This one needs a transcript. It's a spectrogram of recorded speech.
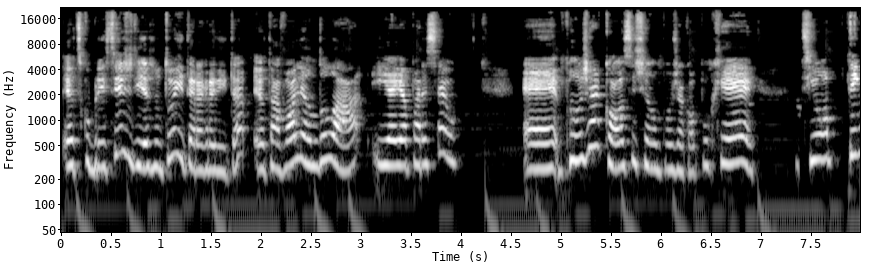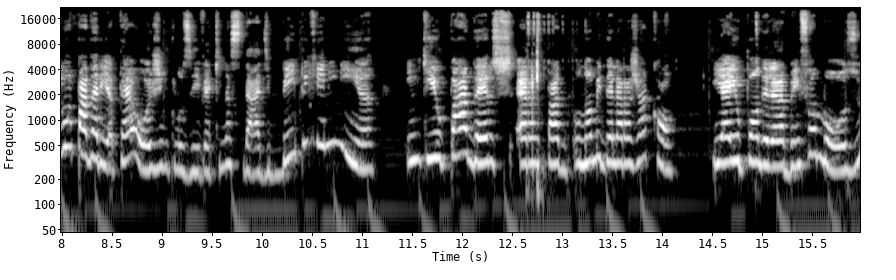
Eu descobri esses dias no Twitter, acredita? Eu tava olhando lá e aí apareceu. É, Pão Jacó se chama Pão Jacó porque tinha uma, tem uma padaria até hoje, inclusive, aqui na cidade, bem pequenininha, em que o padeiro, era, o nome dele era Jacó. E aí o pão dele era bem famoso,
